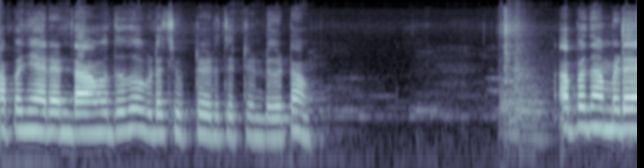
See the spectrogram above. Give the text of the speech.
അപ്പം ഞാൻ രണ്ടാമതും ഇവിടെ ചുട്ടെടുത്തിട്ടുണ്ട് കേട്ടോ. അപ്പം നമ്മുടെ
